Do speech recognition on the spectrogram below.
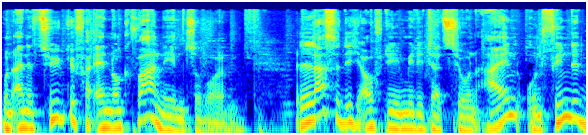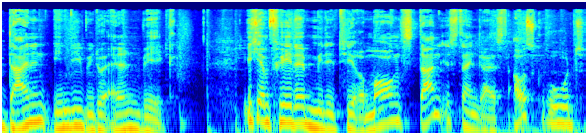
und eine zügige Veränderung wahrnehmen zu wollen. Lasse dich auf die Meditation ein und finde deinen individuellen Weg. Ich empfehle, meditiere morgens, dann ist dein Geist ausgeruht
